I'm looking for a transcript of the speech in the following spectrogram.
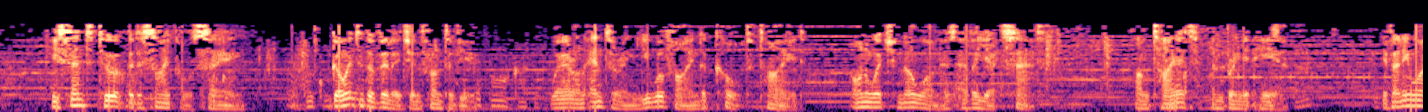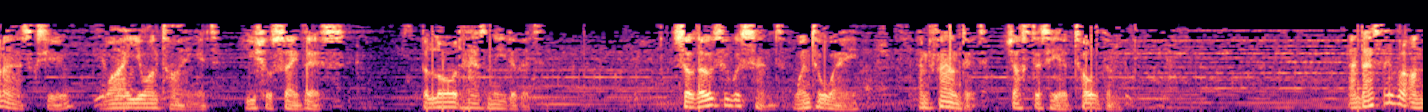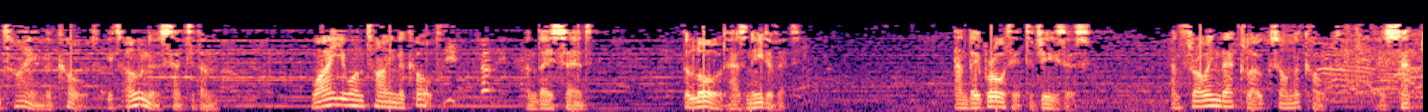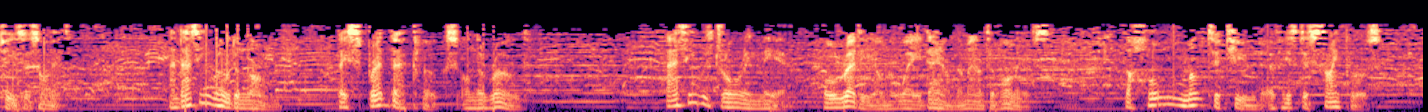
he sent two of the disciples, saying, Go into the village in front of you, where on entering you will find a colt tied, on which no one has ever yet sat. Untie it and bring it here. If anyone asks you, Why are you untying it? you shall say this The Lord has need of it. So those who were sent went away and found it just as he had told them. And as they were untying the colt, its owners said to them, Why are you untying the colt? And they said, The Lord has need of it. And they brought it to Jesus. And throwing their cloaks on the colt, they set Jesus on it. And as he rode along, they spread their cloaks on the road. As he was drawing near, already on the way down the Mount of Olives, the whole multitude of his disciples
